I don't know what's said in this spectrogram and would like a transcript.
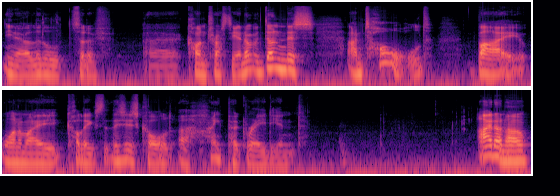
you know, a little sort of uh, contrasty. And I've done this. I'm told by one of my colleagues that this is called a hypergradient. I don't know.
